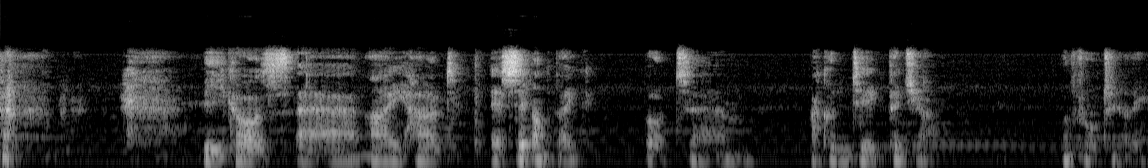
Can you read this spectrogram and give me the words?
because uh, I had a sit on the bike but um, I couldn't take picture unfortunately.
